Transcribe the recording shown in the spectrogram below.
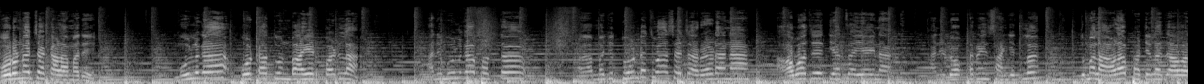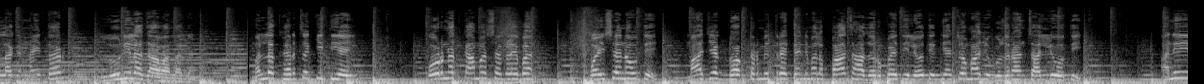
कोरोनाच्या काळामध्ये मुलगा पोटातून बाहेर पडला आणि मुलगा फक्त म्हणजे तोंडच वासायचा रडाना आवाज त्याचा येईना आणि डॉक्टरांनी सांगितलं तुम्हाला आळा फाटेला जावं लागेल नाही तर लोणीला जावं लागेल. म्हणलं खर्च किती येईल? कोरोनात कामं सगळे बंद. पैसे नव्हते. माझे एक डॉक्टर मित्र आहे त्यांनी मला पाच हजार रुपये दिले होते. त्याच्यावर माझी गुजराण चालली होती. आणि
